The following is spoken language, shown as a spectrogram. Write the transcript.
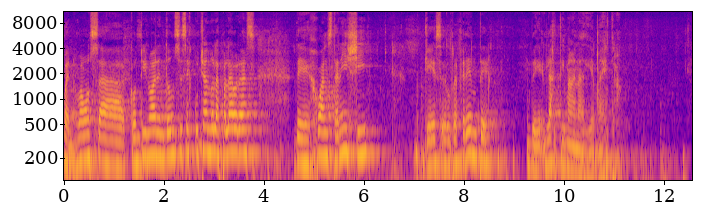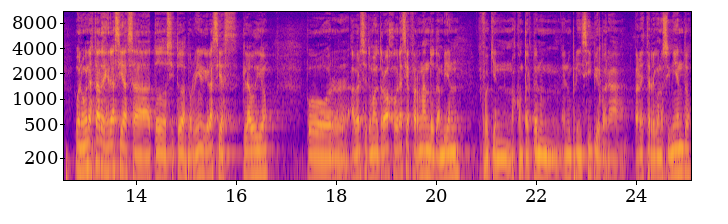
Bueno, vamos a continuar entonces escuchando las palabras de Juan Stanishi, que es el referente de Lástima a Nadie, maestro. Bueno, buenas tardes, gracias a todos y todas por venir, gracias Claudio por haberse tomado el trabajo, gracias Fernando también, que fue quien nos contactó en un, en un principio para, para este reconocimiento.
